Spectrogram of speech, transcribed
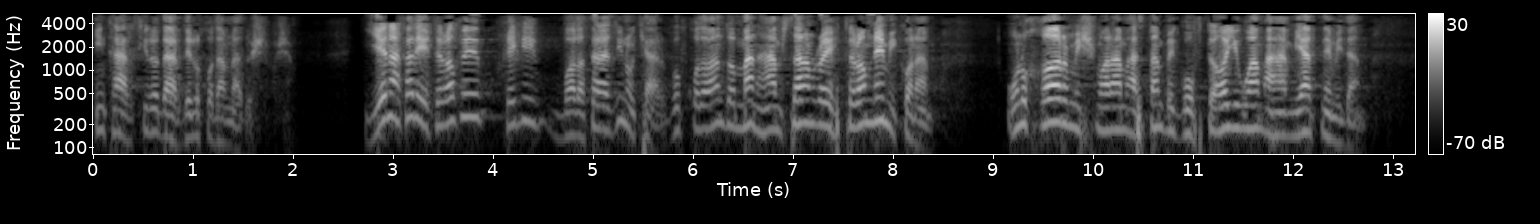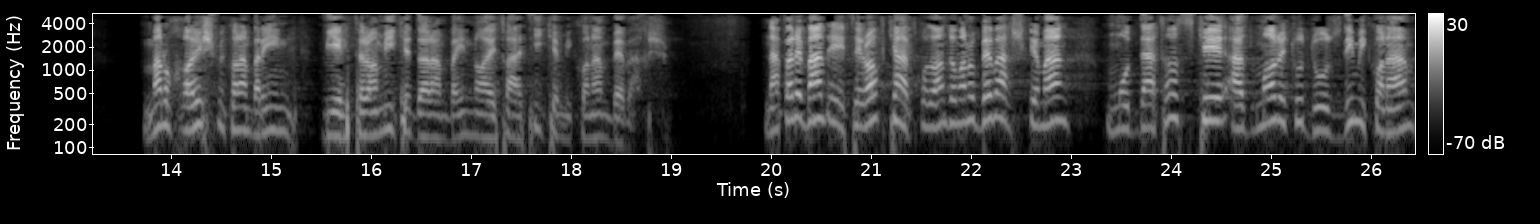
این تلخی رو در دل خودم نداشته باشم. یه نفر اعتراف خیلی بالاتر از اینو کرد. گفت خداوند من همسرم رو احترام نمی کنم اونو خار میشمارم اصلا به گفته های او هم اهمیت نمیدم. منو خواهش می‌کنم برای این بی احترامی که دارم و این نااطاعتی که می‌کنم ببخش. نفر بعد اعتراف کرد خداوند منو ببخش که من مدت هاست که از مال تو دزدی می‌کنم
